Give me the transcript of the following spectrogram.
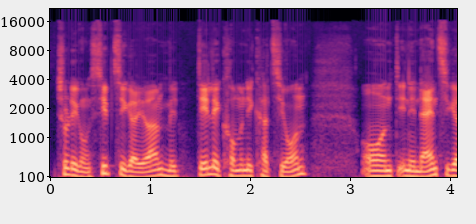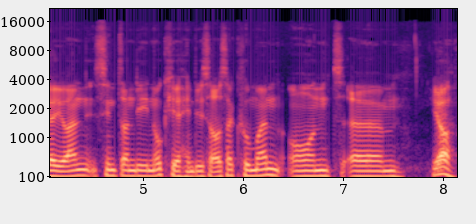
Entschuldigung, 70er Jahren mit Telekommunikation und in den 90er Jahren sind dann die Nokia-Handys rausgekommen und ähm, ja,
